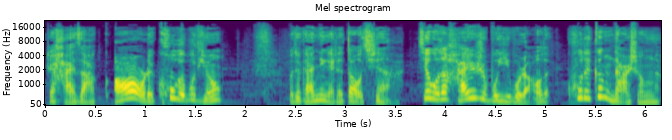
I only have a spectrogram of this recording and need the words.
这孩子啊，嗷嗷的哭个不停，我就赶紧给他道歉啊，结果他还是不依不饶的，哭得更大声了。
